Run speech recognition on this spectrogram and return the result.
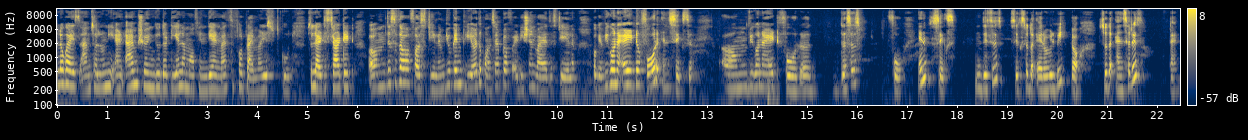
Hello guys, I'm Saloni and I'm showing you the TLM of Hindi and Maths for primary school. So let's start it. Um, this is our first TLM. You can clear the concept of addition via this TLM. Okay, we're gonna add 4 and 6. Um, we're gonna add 4. Uh, this is 4 and 6. This is 6. So the arrow will be here. So the answer is 10.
